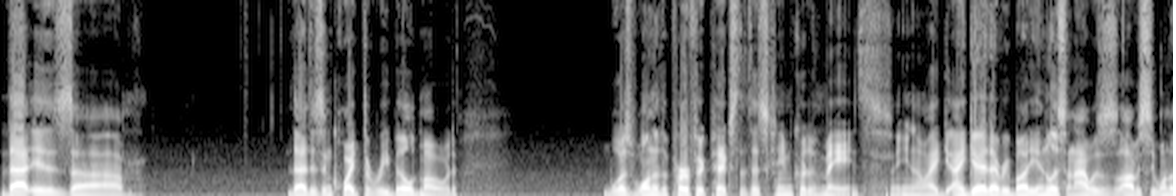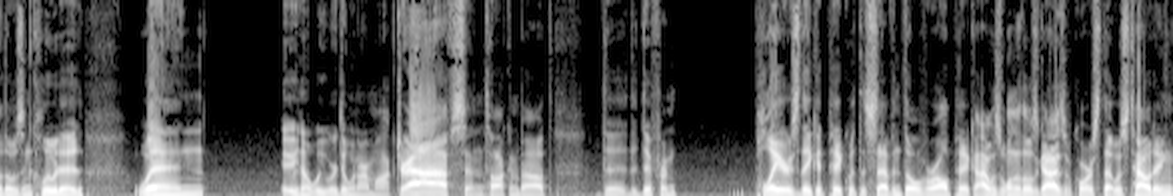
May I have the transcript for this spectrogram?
that is uh, that is in quite the rebuild mode was one of the perfect picks that this team could have made. You know, I, I get everybody, and listen, I was obviously one of those included when you know we were doing our mock drafts and talking about the the different players they could pick with the seventh overall pick. I was one of those guys, of course, that was touting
